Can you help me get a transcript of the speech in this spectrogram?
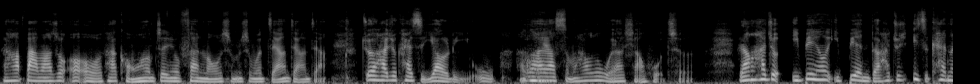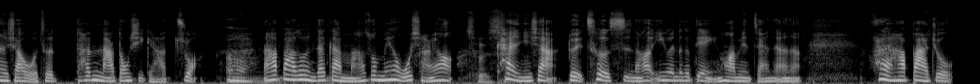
然后他爸妈说：“哦哦，他恐慌症又犯了，什么什么怎样怎样怎样。”最后他就开始要礼物，他说他要什么？他说我要小火车。然后他就一遍又一遍的，他就一直看那个小火车，他拿东西给他撞。嗯，然后他爸说，你在干嘛？他说没有，我想要看一下，对，测试。然后因为那个电影画面怎样怎样的。后来他爸就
